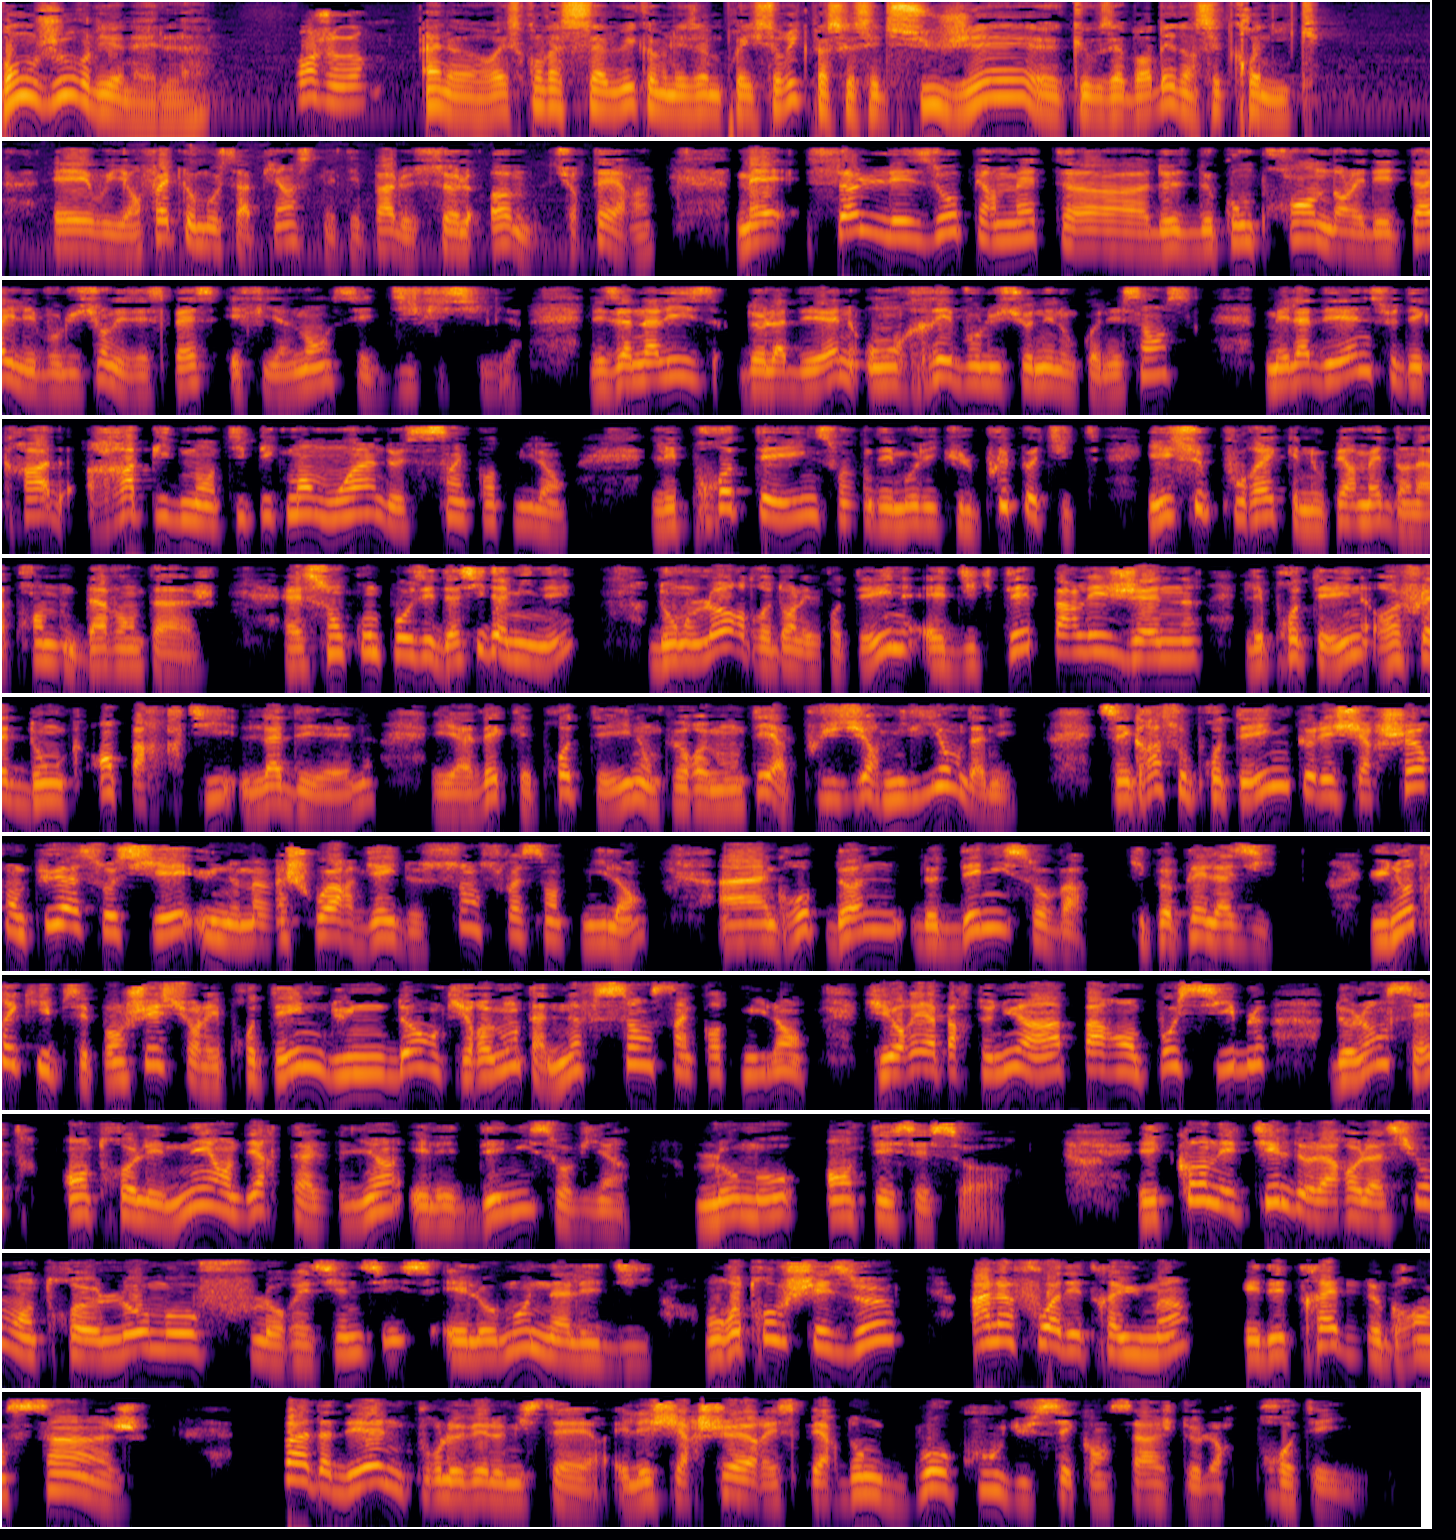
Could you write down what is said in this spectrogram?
Bonjour Lionel. Bonjour. Alors, est-ce qu'on va se saluer comme les hommes préhistoriques parce que c'est le sujet euh, que vous abordez dans cette chronique? Eh oui, en fait, l'Homo sapiens n'était pas le seul homme sur Terre. Hein. Mais seuls les os permettent euh, de, comprendre dans les détails l'évolution des espèces et finalement, c'est difficile. Les analyses de l'ADN ont révolutionné nos connaissances, mais l'ADN se dégrade rapidement, typiquement moins de 50 000 ans. Les protéines sont des molécules plus petites et il se pourrait qu'elles nous permettent d'en apprendre davantage. Elles sont composées d'acides aminés dont l'ordre dans les protéines est dicté par les gènes. Les protéines reflètent donc en partie l'ADN, et avec les protéines, on peut remonter à plusieurs millions d'années. C'est grâce aux protéines que les chercheurs ont pu associer une mâchoire vieille de 160 000 ans à un groupe d'hommes de Denisova, qui peuplait l'Asie. Une autre équipe s'est penchée sur les protéines d'une dent qui remonte à 950 000 ans, qui aurait appartenu à un parent possible de l'ancêtre entre les Néandertaliens et les Denisoviens l'Homo antecessor. Et qu'en est-il de la relation entre l'Homo floresiensis et l'Homo naledi? On retrouve chez eux à la fois des traits humains et des traits de grands singes. Pas d'ADN pour lever le mystère, et les chercheurs espèrent donc beaucoup du séquençage de leurs protéines.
